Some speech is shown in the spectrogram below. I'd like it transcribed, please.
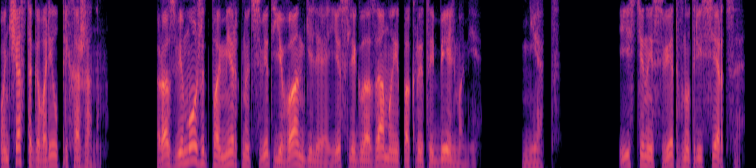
Он часто говорил прихожанам — Разве может померкнуть свет Евангелия, если глаза мои покрыты бельмами? Нет. Истинный свет внутри сердца,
